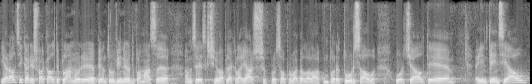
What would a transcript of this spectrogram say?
Iar alții care își fac alte planuri uh, pentru vineri după masă, am înțeles că cineva pleacă la Iași sau probabil la cumpărături sau orice alte intenții au,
